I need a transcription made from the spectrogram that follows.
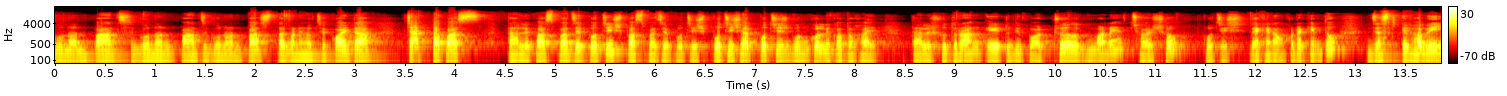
গুণন পাঁচ গুণন পাঁচ গুণন পাঁচ, তার মানে হচ্ছে কয়টা? চারটা পাঁচ। তাহলে পাঁচ পাঁচে পঁচিশ, পাঁচ পাঁচে পঁচিশ পঁচিশ আর পঁচিশ গুণ করলে কত হয়? তাহলে সুতরাং এ টু দি পাওয়ার টুয়েলভ মানে ছয়শো পঁচিশ। দেখেন অঙ্কটা কিন্তু জাস্ট এভাবেই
